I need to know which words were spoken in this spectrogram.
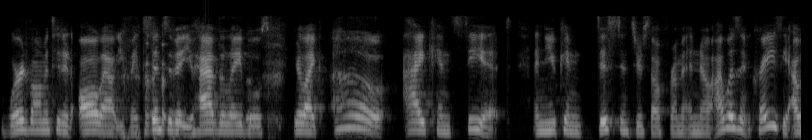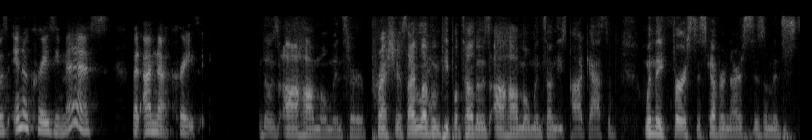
word vomited it all out. You've made sense of it. You have the labels. You're like, oh, I can see it. And you can distance yourself from it and know I wasn't crazy. I was in a crazy mess, but I'm not crazy. Those aha moments are precious. I love yeah. when people tell those aha moments on these podcasts of when they first discover narcissism. It's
